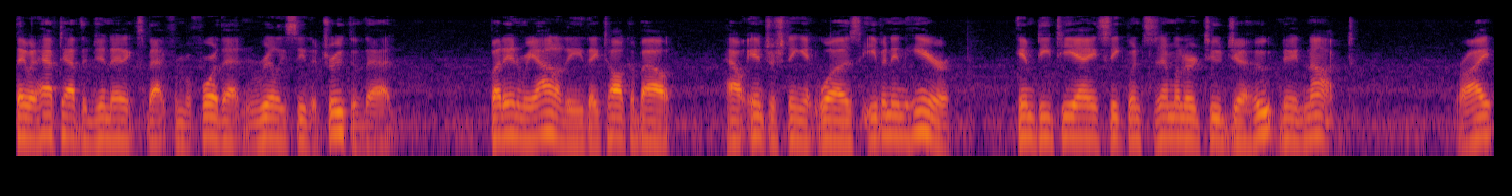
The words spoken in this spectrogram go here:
they would have to have the genetics back from before that and really see the truth of that. But in reality, they talk about how interesting it was, even in here, mtDNA sequence similar to Jehut right?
